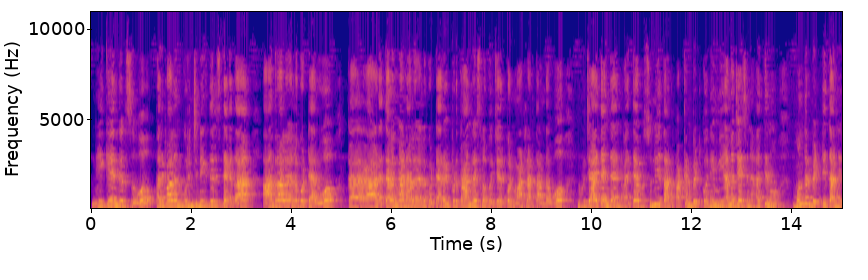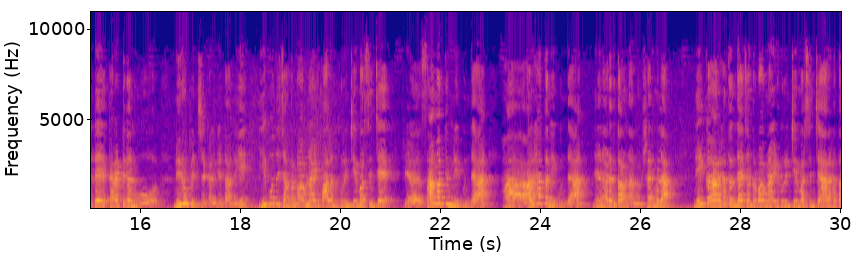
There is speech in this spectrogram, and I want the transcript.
నీకేం తెలుసు? పరిపాలన గురించి నీకు తెలిస్తే కదా ఆంధ్రాలో వెళ్ళగొట్టారు ఆడ తెలంగాణలో వెళ్ళగొట్టారు ఇప్పుడు కాంగ్రెస్లో పోయి చేరుకొని మాట్లాడుతూ ఉండవు. నువ్వు జాయితైన దాన్ని అయితే సునీతాను పక్కన పెట్టుకొని మీ అన్న చేసిన హత్యను ముందర పెట్టి దాన్ని లే కరెక్ట్గా నువ్వు నిరూపించగలిగటాలి ఈ పొద్దు చంద్రబాబు నాయుడు పాలన గురించి విమర్శించే సామర్థ్యం నీకుందా? అర్హత నీకుందా? నేను అడుగుతా ఉన్నాను. షర్మిల నీకు అర్హత ఉందా? చంద్రబాబు నాయుడు గురించి విమర్శించే అర్హత?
